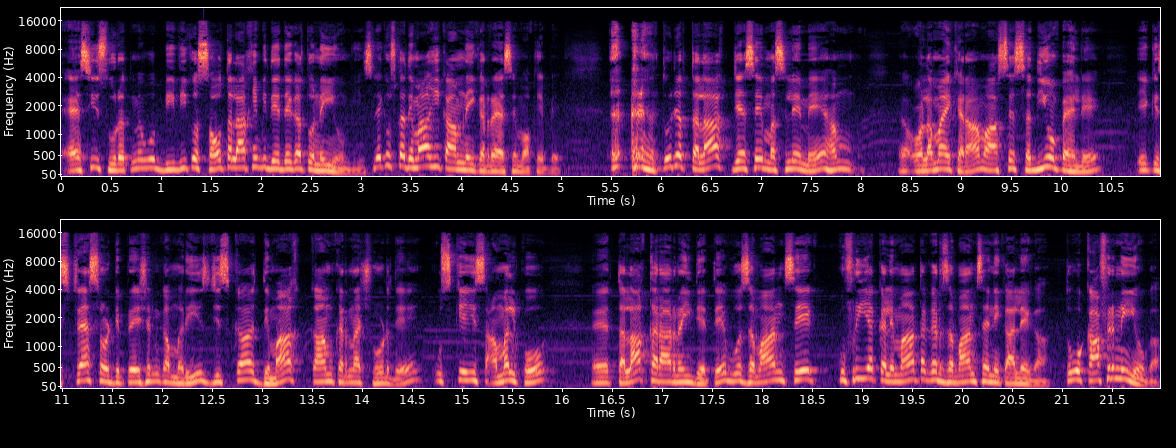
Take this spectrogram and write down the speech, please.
ایسی صورت میں وہ بیوی کو سو طلاقیں بھی دے دے گا تو نہیں ہوں گی۔ اس لیے کہ اس کا دماغ ہی کام نہیں کر رہا ہے ایسے موقع پہ۔ تو جب طلاق جیسے مسئلے میں ہم، علماء کرام آج سے صدیوں پہلے ایک اسٹریس اور ڈپریشن کا مریض جس کا دماغ کام کرنا چھوڑ دے، اس کے اس عمل کو طلاق قرار نہیں دیتے، وہ زبان سے کفری یا کلمات اگر زبان سے نکالے گا تو وہ کافر نہیں ہوگا۔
